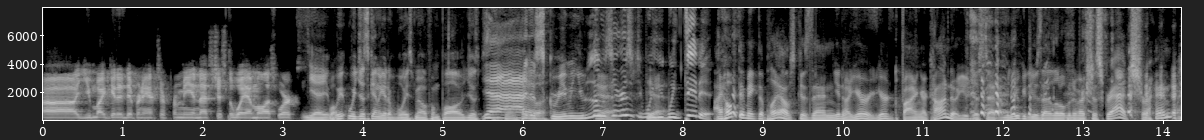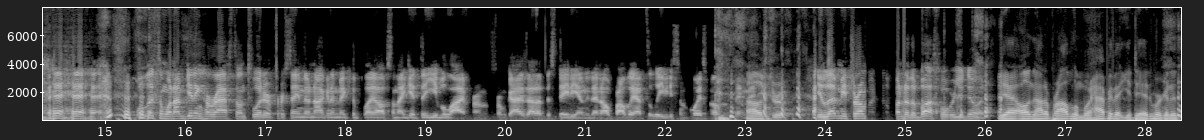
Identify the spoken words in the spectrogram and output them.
uh, you might get a different answer from me, and that's just the way MLS works. Yeah, we, we're just gonna get a voicemail from Paul. Just yeah, just screaming, "You losers! We, Yeah. we did it!" I hope they make the playoffs because then you know you're you're buying a condo. You just said. I mean, you could use that little bit of extra scratch, right? well, listen, when I'm getting harassed on Twitter for saying they're not going to make the playoffs, and I get the evil eye from from guys out of the stadium, then I'll probably have to leave you some voicemails. And say, Man, you, threw, you let me throw myself under the bus. What were you doing? Yeah. Oh, not a problem. We're happy that you did. We're gonna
